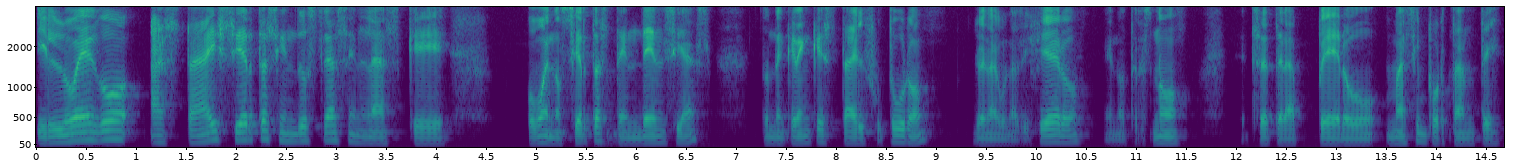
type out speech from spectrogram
Y luego hasta hay ciertas industrias en las que, o bueno, ciertas tendencias donde creen que está el futuro. Yo en algunas difiero, en otras no, etcétera. Pero más importante,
